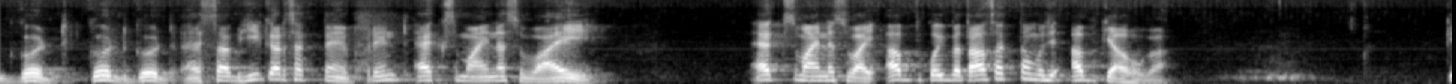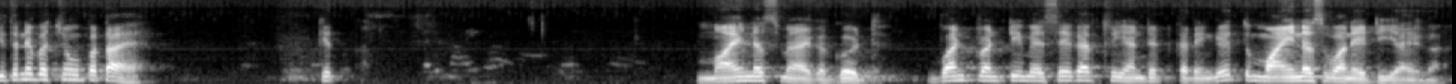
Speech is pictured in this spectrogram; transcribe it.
गुड गुड गुड ऐसा भी कर सकते हैं। Print x minus y x minus y अब कोई बता सकता मुझे अब क्या होगा? कितने बच्चों को पता है? माइनस में आएगा गुड 120 में से अगर 300 करेंगे तो माइनस वन आएगा,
